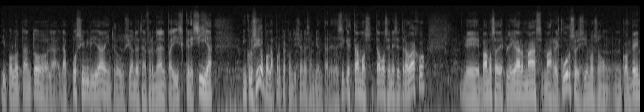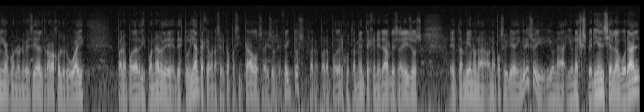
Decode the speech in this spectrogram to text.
y por lo tanto la, posibilidad de introducción de esta enfermedad en el país crecía, inclusive por las propias condiciones ambientales. Así que estamos, estamos en ese trabajo, eh, vamos a desplegar más, más recursos, hicimos un, convenio con la Universidad del Trabajo del Uruguay para poder disponer de, estudiantes que van a ser capacitados a esos efectos, para, poder justamente generarles a ellos eh, también una, posibilidad de ingreso y, una, y una experiencia laboral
